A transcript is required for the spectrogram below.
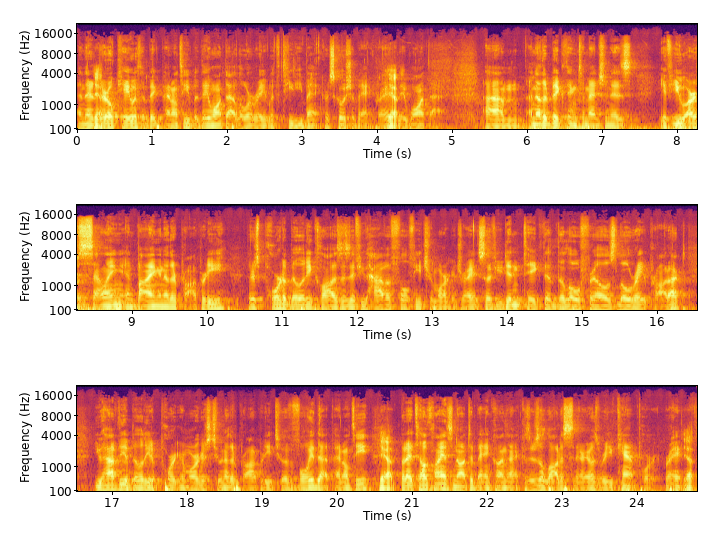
And they're, Yep. they're okay with a big penalty, but they want that lower rate with TD Bank or Scotia Bank, right? Yep. They want that. Um, another big thing to mention is if you are selling and buying another property, there's portability clauses if you have a full feature mortgage, right? So if you didn't take the, the low frills, low rate product, you have the ability to port your mortgage to another property to avoid that penalty. Yeah. But I tell clients not to bank on that because there's a lot of scenarios where you can't port, right? Yep.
